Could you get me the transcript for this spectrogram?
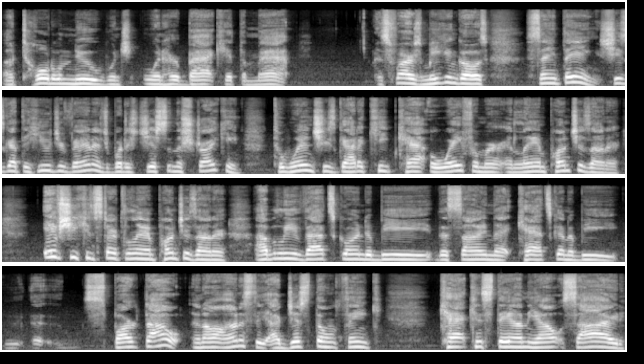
a total noob when she, when her back hit the mat. As far as Megan goes, same thing. She's got the huge advantage, but it's just in the striking. To win, she's got to keep Cat away from her and land punches on her. If she can start to land punches on her, I believe that's going to be the sign that Cat's going to be uh, sparked out. In all honesty, I just don't think Cat can stay on the outside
